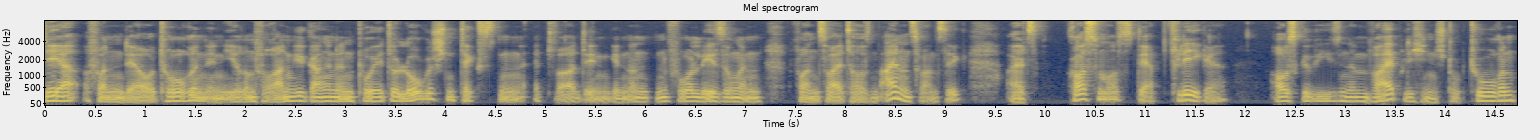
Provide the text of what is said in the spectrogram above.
Der von der Autorin in ihren vorangegangenen poetologischen Texten, etwa den genannten Vorlesungen von 2021, als Kosmos der Pflege ausgewiesenen weiblichen Strukturen,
